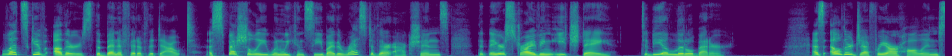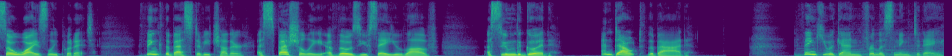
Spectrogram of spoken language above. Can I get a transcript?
Let's give others the benefit of the doubt, especially when we can see by the rest of their actions that they are striving each day to be a little better. As Elder Jeffrey R. Holland so wisely put it, think the best of each other, especially of those you say you love. Assume the good and doubt the bad. Thank you again for listening today.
